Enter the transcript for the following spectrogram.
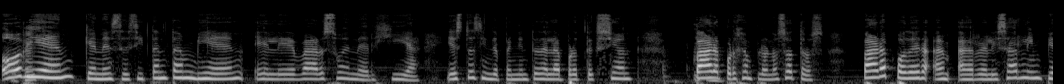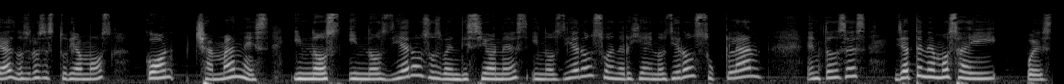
O bien que necesitan también elevar su energía. Y esto es independiente de la protección. Para, por ejemplo, nosotros, para poder realizar limpias, nosotros estudiamos con chamanes y nos y nos dieron sus bendiciones y nos dieron su energía y nos dieron su clan. Entonces, ya tenemos ahí pues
